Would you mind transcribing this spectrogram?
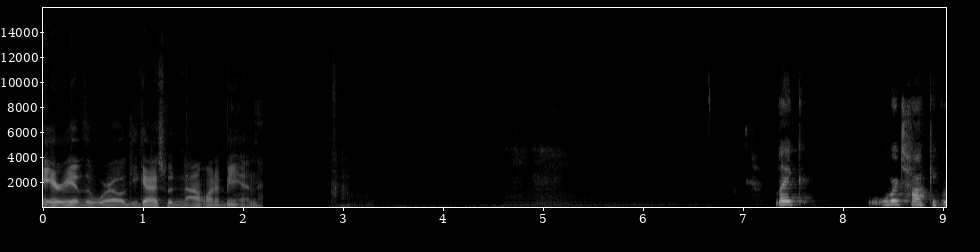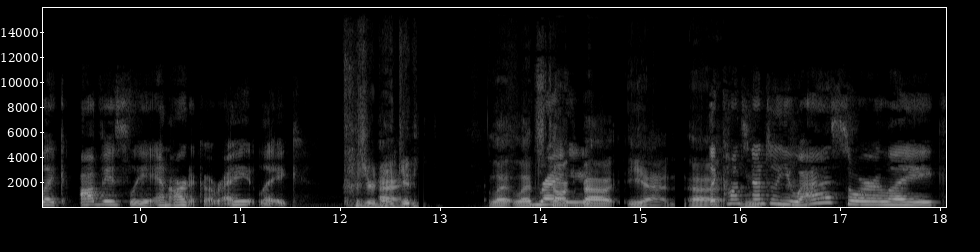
area of the world you guys would not want to be in? Like, we're talking, like, obviously Antarctica, right? Like, Because you're All right. naked. Let Let's talk about yeah. Uh, like continental US or like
